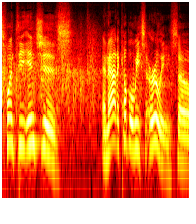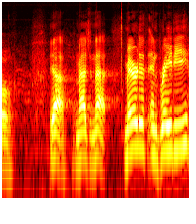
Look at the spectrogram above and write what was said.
20 inches. And that a couple weeks early. So, yeah, imagine that. Meredith and Brady,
